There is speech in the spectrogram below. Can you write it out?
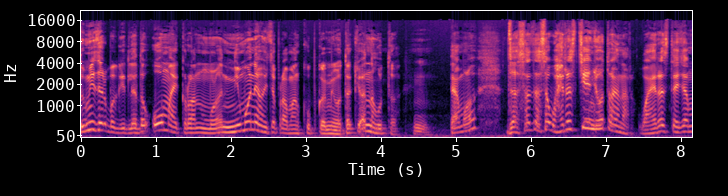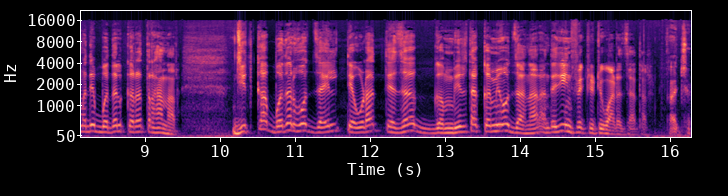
तुम्ही जर बघितलं तर ओ मायक्रॉनमुळं निमोनिया व्हायचं प्रमाण खूप कमी होतं किंवा नव्हतं. त्यामुळं जसा जसा व्हायरस चेंज होत राहणार व्हायरस त्याच्यामध्ये बदल करत राहणार जितका बदल होत जाईल तेवढा त्याचं गंभीरता कमी होत जाणार आणि त्याची इन्फेक्टिव्हिटी वाढत जाणार. अच्छा.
